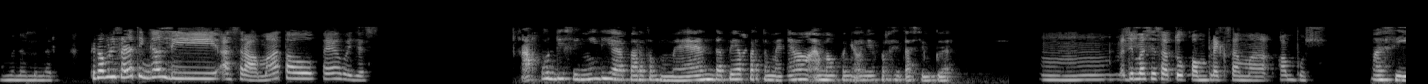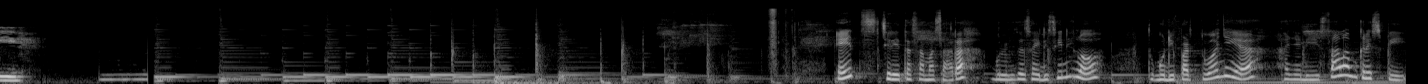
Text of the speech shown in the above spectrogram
benar-benar tapi kamu di sana tinggal di asrama atau kayak apa Jas? Aku di sini di apartemen, tapi apartemennya emang punya universitas juga. Hmm, berarti masih satu kompleks sama kampus? Masih. Hmm. Eits, cerita sama Sarah belum selesai di sini loh. Tunggu di part 2-nya ya, hanya di Salam Crispy.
